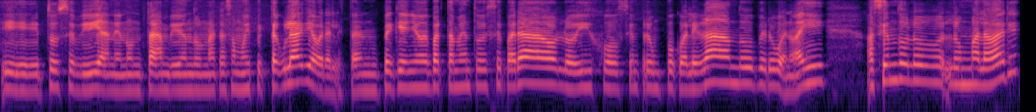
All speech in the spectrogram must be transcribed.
Eh, entonces vivían en un, estaban viviendo en una casa muy espectacular y ahora él está en un pequeño departamento de separado, los hijos siempre un poco alegando, pero bueno, ahí haciendo los malabares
